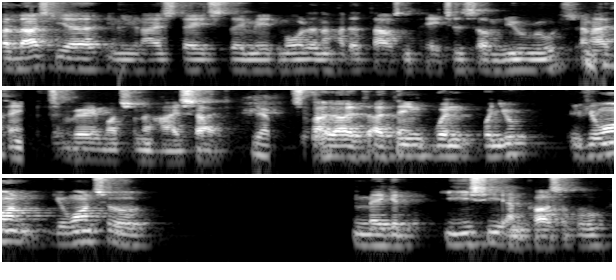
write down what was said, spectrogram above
but last year in the United States, they made more than 100,000 pages of new rules, and I think it's very much on the high side. Yep. So I, I, I think when, when you, if you want, you want to make it easy and possible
